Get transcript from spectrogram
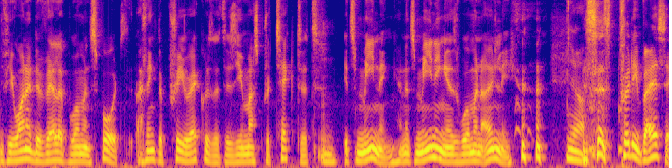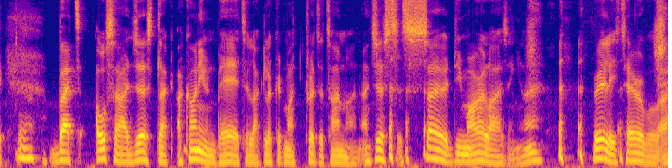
if you want to develop women's sport, I think the prerequisite is you must protect it, Mm. its meaning, and its meaning is woman only. Yeah. it's, it's pretty basic. Yeah. But also, I just like I can't even bear to like look at my Twitter timeline. I just it's so demoralizing, you know. Really terrible. Uh,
